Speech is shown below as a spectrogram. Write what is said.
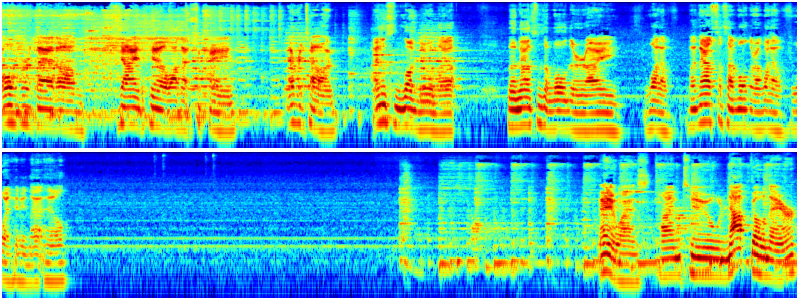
over that, um, giant hill on that chicane. Every time. I just love doing that. But now since I'm older, I wanna, but now since I'm older, I wanna avoid hitting that hill. Anyways, time to not go there.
